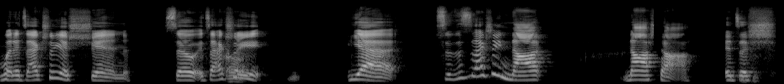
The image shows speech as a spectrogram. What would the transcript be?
when it's actually a shin. So it's oh. actually yeah. So this is actually not Nasha. It's a sh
